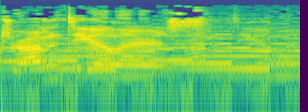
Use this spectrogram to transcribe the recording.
Drum dealers. Drum dealers.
